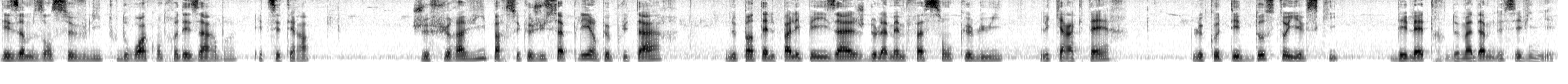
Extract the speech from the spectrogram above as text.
des hommes ensevelis tout droit contre des arbres, etc. Je fus ravi par ce que j'eusse appelé un peu plus tard, ne peint-elle pas les paysages de la même façon que lui, les caractères? Le côté Dostoïevski des lettres de Madame de Sévigné.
